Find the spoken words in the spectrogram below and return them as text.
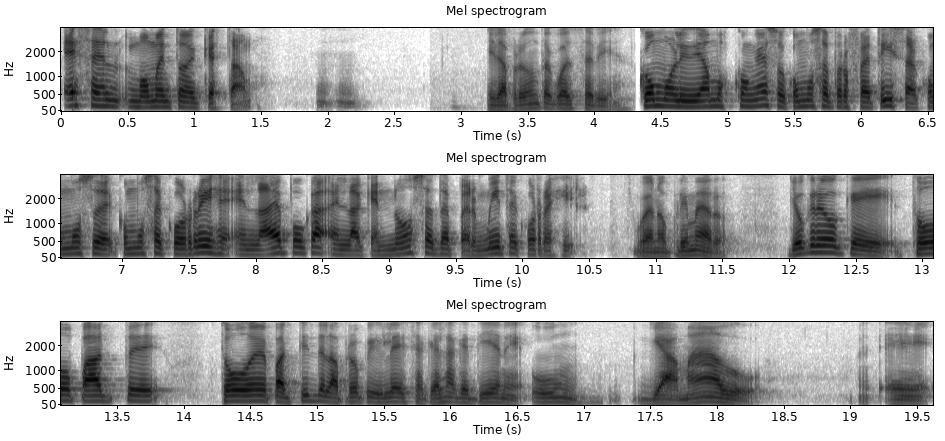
Ese es el momento en el que estamos. ¿Y la pregunta cuál sería? ¿Cómo lidiamos con eso? ¿Cómo se profetiza? ¿Cómo se, cómo se corrige en la época en la que no se te permite corregir? Bueno, primero, yo creo que todo parte, todo debe partir de la propia iglesia, que es la que tiene un llamado eh,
